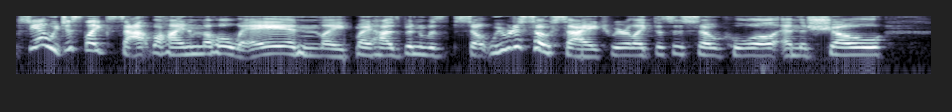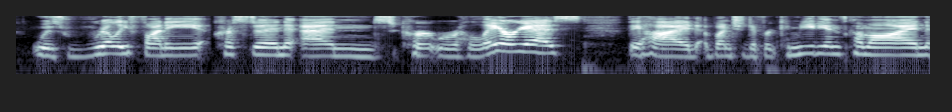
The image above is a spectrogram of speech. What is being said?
So yeah, we just like sat behind him the whole way, and like my husband was so we were just so psyched. We were like, this is so cool, and the show was really funny. Kristen and Kurt were hilarious. They had a bunch of different comedians come on.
